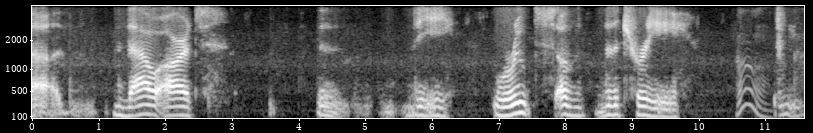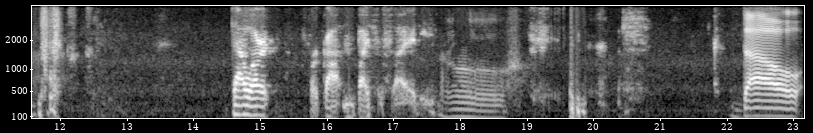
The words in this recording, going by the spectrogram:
Uh, thou art the, the roots of the tree. Oh. Thou art forgotten by society. Ooh. Thou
